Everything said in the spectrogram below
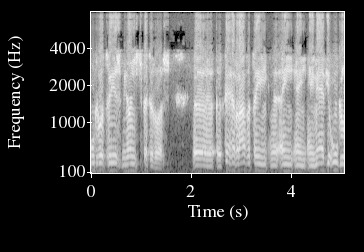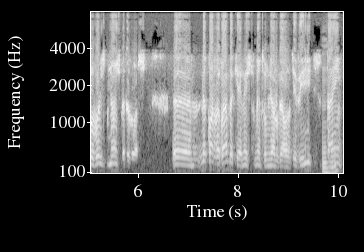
1,3 milhões de espectadores. Uh, Terra Brava tem uh, em, em, em, média 1,2 milhões de espectadores. Uh, na Corda Banda, que é neste momento a melhor novela da TVI, uhum. tem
